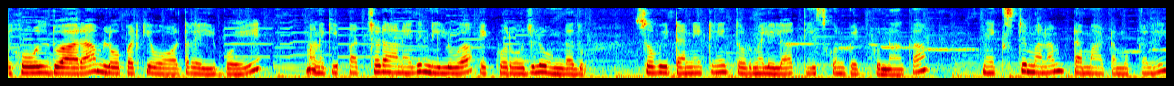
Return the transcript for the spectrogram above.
హోల్ ద్వారా లోపలికి వాటర్ వెళ్ళిపోయి మనకి పచ్చడి అనేది నిలువ ఎక్కువ రోజులు ఉండదు. సో వీటన్నిటిని తొడిమెలు ఇలా తీసుకొని పెట్టుకున్నాక నెక్స్ట్ మనం టమాటా ముక్కల్ని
